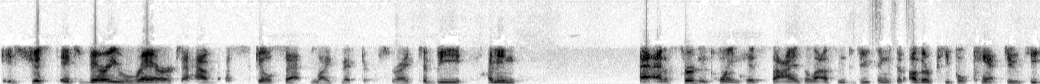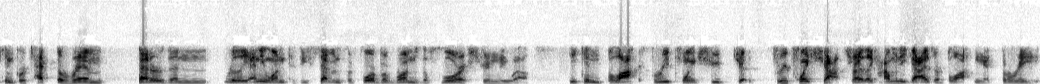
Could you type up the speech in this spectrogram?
it's just it's very rare to have a skill set like Victor's, right? To be, I mean, at a certain point, his size allows him to do things that other people can't do. He can protect the rim better than really anyone because he's seven foot four, but runs the floor extremely well. He can block three point shoot three point shots, right? Like how many guys are blocking a three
